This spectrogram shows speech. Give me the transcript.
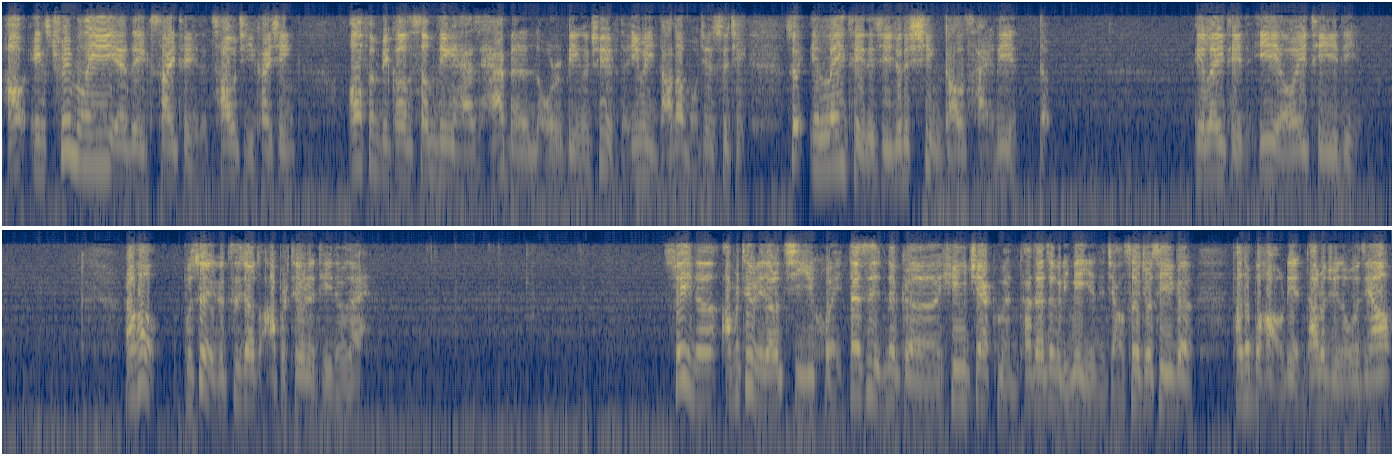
好，extremely and excited，超级开心，often because something has happened or been achieved，因为你达到某件事情，所以 elated 其实就是兴高采烈的。elated, e l a t e d，然后不是有一个字叫做 opportunity，对不对？所以呢，opportunity 叫做机会，但是那个 Hugh Jackman 他在这个里面演的角色就是一个，他都不好练，他都觉得我只要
